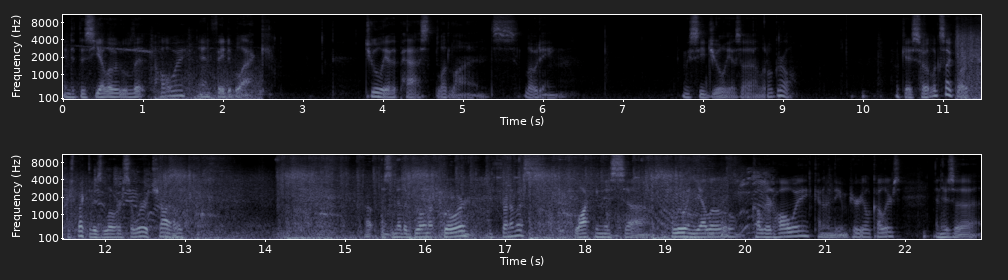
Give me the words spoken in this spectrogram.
Into this yellow lit hallway and fade to black. Julie of the past, bloodlines, loading. We see Julie as a little girl. Okay, so it looks like our perspective is lower, so we're a child. Oh, there's another blown up door in front of us, blocking this uh, blue and yellow colored hallway, kind of in the Imperial colors. And there's a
